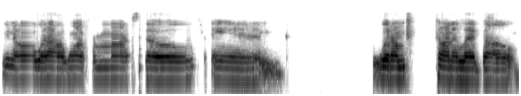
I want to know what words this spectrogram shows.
you know what I want for myself and what I'm trying to let go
